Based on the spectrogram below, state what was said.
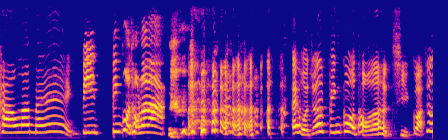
好了没？冰。冰过头了啦！哎、欸，我觉得冰过头了很奇怪，就是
